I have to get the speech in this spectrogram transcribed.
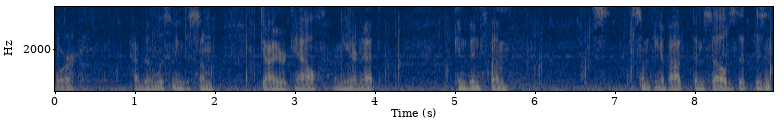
Or have them listening to some guy or gal on the internet convince them something about themselves that isn't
